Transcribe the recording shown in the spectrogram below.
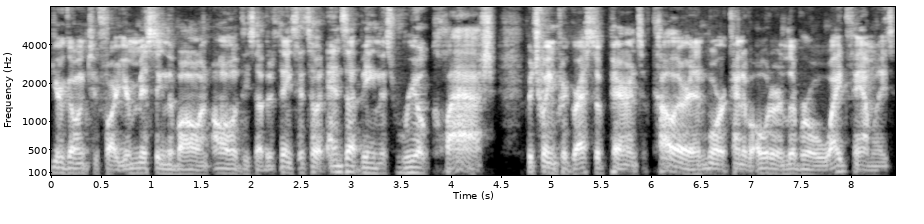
you're going too far. You're missing the ball on all of these other things. And so it ends up being this real clash between progressive parents of color and more kind of older liberal white families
